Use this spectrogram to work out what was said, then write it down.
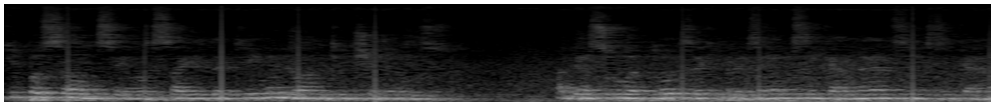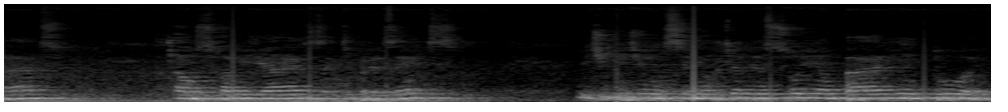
que possamos, Senhor, sair daqui melhor do que chegamos. Abençoa todos aqui presentes, encarnados e desencarnados, aos familiares aqui presentes, e te pedimos, Senhor, que abençoe, ampare e intua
